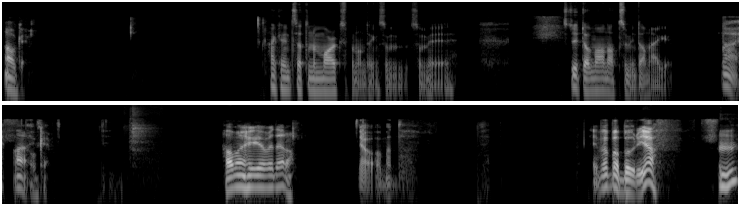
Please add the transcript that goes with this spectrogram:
Ja, Okej. Han kan inte sätta några marks på någonting som, som är styrt av något annat som inte han äger. Nej. Ah, okej. Ja, men hur gör vi det då? Ja, men. Det är väl bara att börja. Mm.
